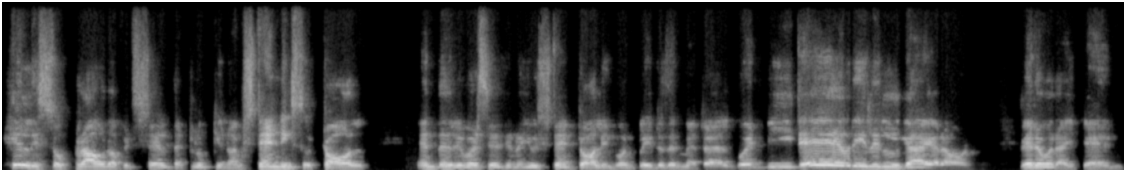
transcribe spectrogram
hill is so proud of itself that look, you know, I'm standing so tall. And the river says, you know, you stand tall in one place, doesn't matter. I'll go and meet every little guy around wherever I can.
